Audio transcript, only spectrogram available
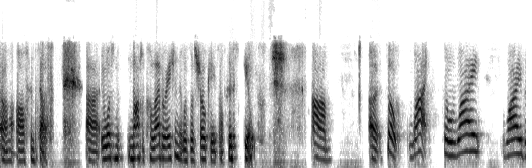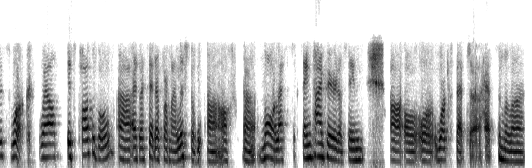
uh, of himself. Uh, it was not a collaboration; it was a showcase of his skills. Um, uh, so why? So why why this work? Well, it's possible, uh, as I said from my list of, uh, of uh, more or less same time period or same uh, or, or, works that uh, had similar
